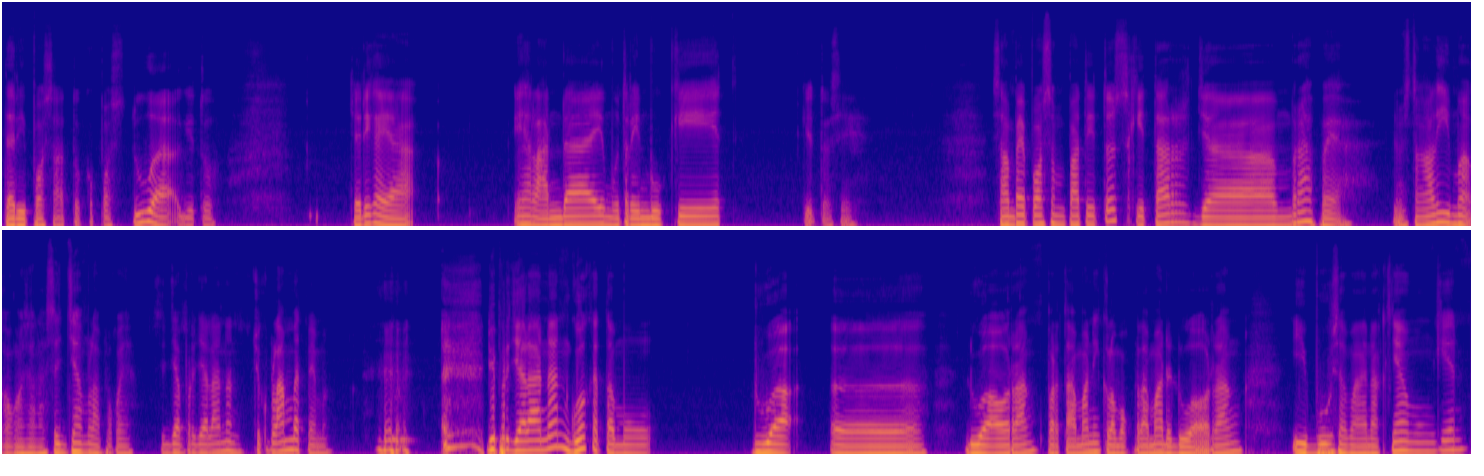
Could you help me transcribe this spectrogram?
dari pos 1 ke pos 2 gitu. Jadi kayak ya landai muterin bukit gitu sih. Sampai pos 4 itu sekitar jam berapa ya? Jam setengah lima kalau nggak salah. Sejam lah pokoknya. Sejam perjalanan. Cukup lambat memang. Di perjalanan gue ketemu dua eh dua orang. Pertama nih kelompok pertama ada dua orang. Ibu sama anaknya mungkin.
